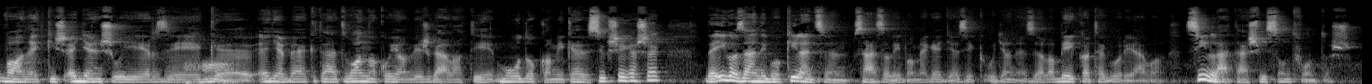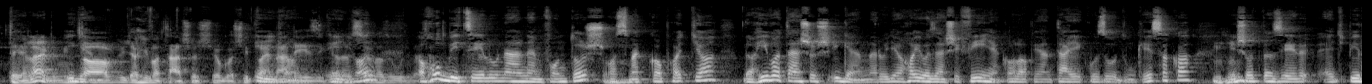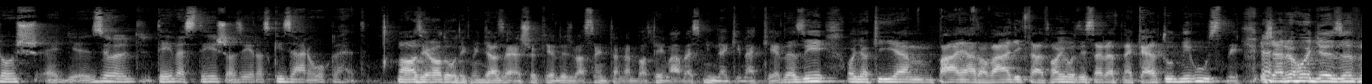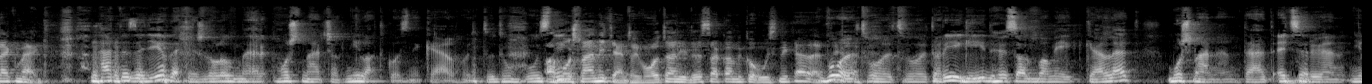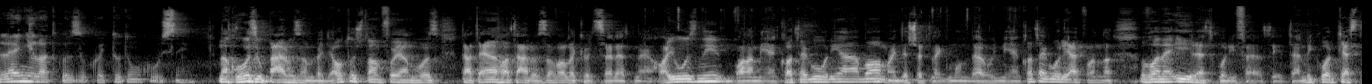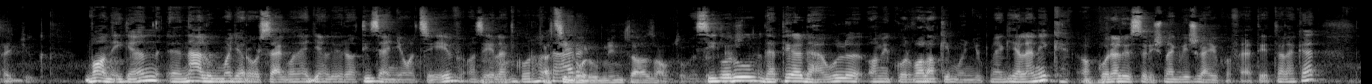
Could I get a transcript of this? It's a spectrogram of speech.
van egy kis egyensúlyérzék, Aha. egyebek, tehát vannak olyan vizsgálati módok, amik ehhez szükségesek, de igazániból 90%-ban megegyezik ugyanezzel a B kategóriával. Színlátás viszont fontos. Tényleg? Mint Igen. a, ugye a hivatásos jogosítványnál nézik először van. az úrvezető. A hobbi célúnál nem fontos, uh-huh. azt megkaphatja, de a hivatásos igen, mert ugye a hajózási fények alapján tájékozódunk éjszaka, uh-huh. és ott azért egy piros, egy zöld tévesztés azért az kizáró ok lehet. Na azért adódik mindjárt az első kérdés, bár szerintem ebbe a témába ezt mindenki megkérdezi, hogy aki ilyen pályára vágyik, tehát hajózni szeretne, kell tudni úszni. És erről hogy győződnek meg? Hát ez egy érdekes dolog, mert most már csak nyilatkozni kell, hogy tudunk úszni. A most már mit jelent, hogy volt olyan időszak, amikor úszni kellett? Volt, volt, volt. A régi időszakban még kellett, most már nem. Tehát egyszerűen lenyilatkozzuk, hogy tudunk úszni. Na akkor hozzuk párhuzamba egy autós tanfolyamhoz, tehát elhatározza valaki, hogy szeretne hajózni valamilyen kategóriába, majd esetleg mondd el, hogy milyen kategóriák vannak, van-e életkori feltétel, mikor kezdhetjük? Van, igen. Nálunk Magyarországon egyenlőre a 18 év az életkorhatár. Tehát szigorúbb, mint az autóvezetés. Szigorúbb, de például, amikor valaki mondjuk megjelenik, akkor először is megvizsgáljuk a feltételeket,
